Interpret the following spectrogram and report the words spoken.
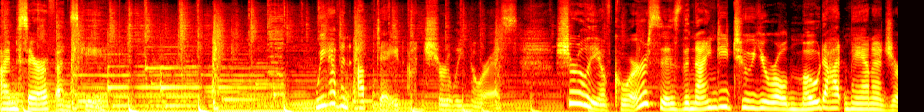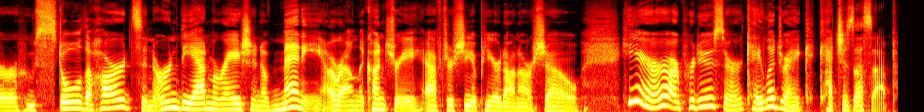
I'm Sarah Fenske. We have an update on Shirley Norris. Shirley, of course, is the 92 year old MoDOT manager who stole the hearts and earned the admiration of many around the country after she appeared on our show. Here, our producer, Kayla Drake, catches us up.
